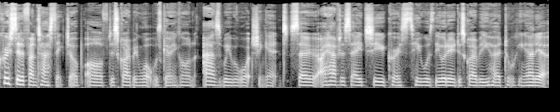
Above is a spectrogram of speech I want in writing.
Chris did a fantastic job of describing what was going on as we were watching it. So I have to say to Chris, who was the audio describer you heard talking earlier,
